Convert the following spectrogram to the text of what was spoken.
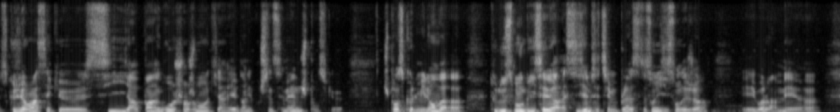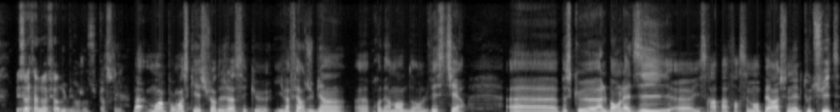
ce que je dire c'est que s'il y a pas un gros changement qui arrive dans les prochaines semaines, je pense que, je pense que le Milan va tout doucement glisser vers la sixième, septième place. De toute façon, ils y sont déjà. Et voilà. Mais euh, mais Zlatan va faire du bien, j'en suis persuadé. Bah, moi, pour moi, ce qui est sûr déjà, c'est qu'il va faire du bien, euh, premièrement, dans le vestiaire. Euh, parce que Alban l'a dit, euh, il sera pas forcément opérationnel tout de suite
